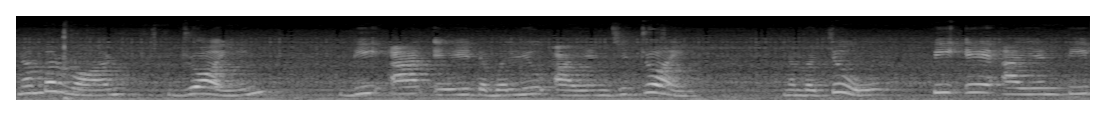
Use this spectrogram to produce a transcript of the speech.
Number 1. Drawing D-R-A-W-I-N-G drawing. Number 2. P-A-I-N-T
